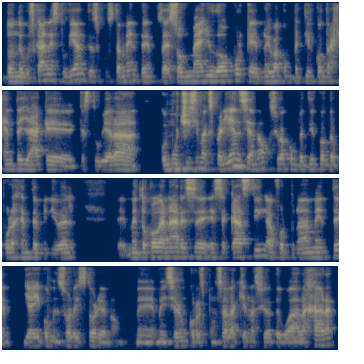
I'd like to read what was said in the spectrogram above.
donde buscaban estudiantes justamente. O sea, eso me ayudó porque no iba a competir contra gente ya que, que estuviera con muchísima experiencia, ¿no? Pues iba a competir contra pura gente de mi nivel. Eh, me tocó ganar ese, ese casting, afortunadamente, y ahí comenzó la historia, ¿no? Me, me, hicieron corresponsal aquí en la ciudad de Guadalajara.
